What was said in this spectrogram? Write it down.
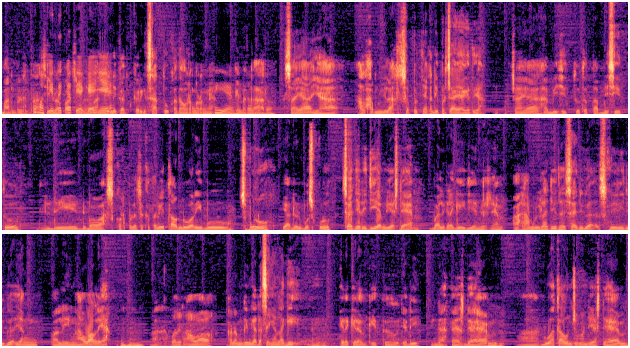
bahan presentasi makin rapat, dekat ya kayaknya makin ya. dekat kering satu kata orang-orangnya Iya, makin betul, dekat. betul. saya ya alhamdulillah sepertinya kan dipercaya gitu ya. Dipercaya habis itu tetap di situ di, di, bawah corporate secretary tahun 2010 ya 2010 saya jadi GM di SDM balik lagi GM di SDM alhamdulillah jadi saya juga sendiri juga yang paling awal ya. Mhm. Nah, paling awal. Karena mungkin gak ada saingan lagi. Kira-kira begitu. Jadi pindah ke SDM uh, dua tahun cuma di SDM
